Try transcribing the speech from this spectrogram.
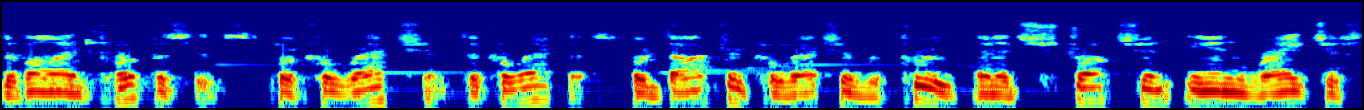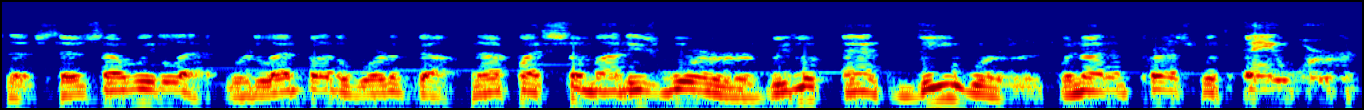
divine purposes for correction, to correct us, for doctrine, correction, reproof, and instruction in righteousness. That's how we led. We're led by the word of God, not by somebody's word. We look at the word. We're not impressed with a word.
